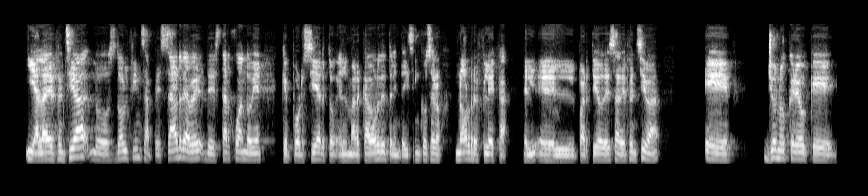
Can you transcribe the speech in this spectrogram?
Y a la defensiva, los Dolphins, a pesar de, de estar jugando bien, que por cierto, el marcador de 35-0 no refleja el, partido de esa defensiva, eh, yo no creo que,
